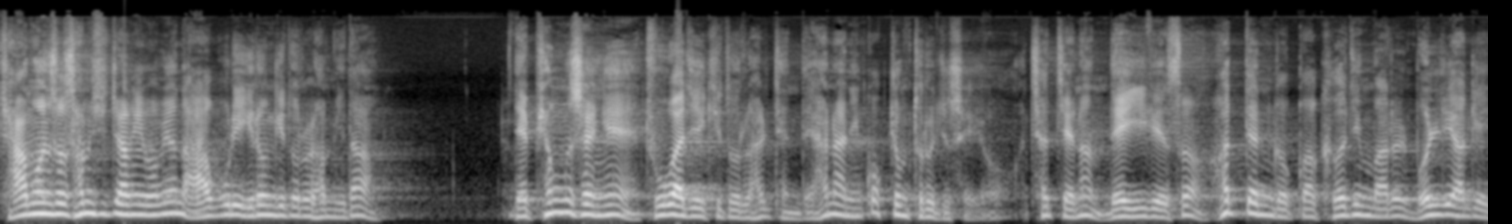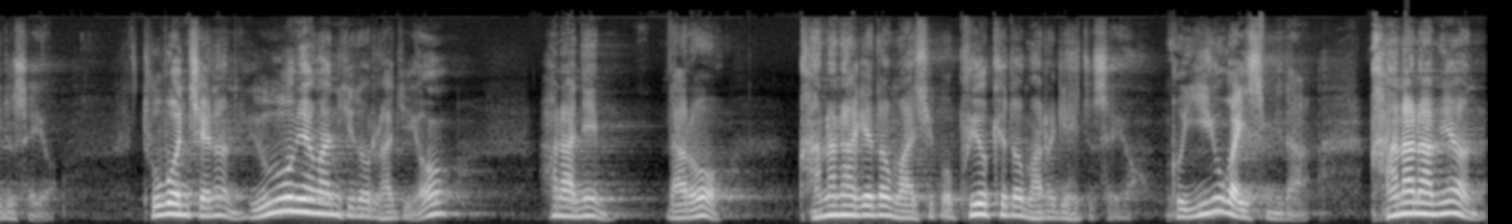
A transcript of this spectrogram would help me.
잠언서 30장에 보면 아굴이 이런 기도를 합니다. 내 평생에 두 가지 기도를 할 텐데 하나님 꼭 좀 들어주세요. 첫째는 내 입에서 헛된 것과 거짓말을 멀리하게 해주세요. 두 번째는 유명한 기도를 하지요. 하나님 나로 가난하게도 마시고 부욕해도 마르게 해주세요. 그 이유가 있습니다. 가난하면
